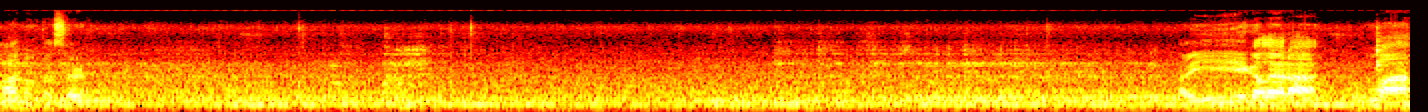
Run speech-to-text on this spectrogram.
Ah, não, tá certo. Aí, galera. Vamos lá.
